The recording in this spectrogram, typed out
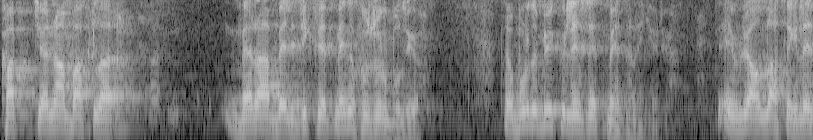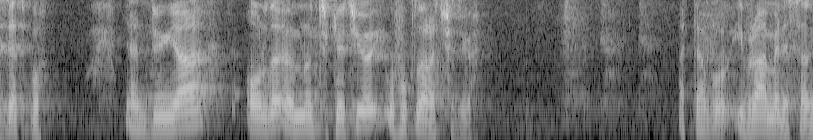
Kalp Cenab-ı Hak'la beraber zikretmekte huzur buluyor. Tabi burada büyük bir lezzet meydana geliyor. Evliya Allah'taki lezzet bu. Yani dünya orada ömrünü tüketiyor, ufuklar açılıyor. Hatta bu İbrahim Aleyhisselam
